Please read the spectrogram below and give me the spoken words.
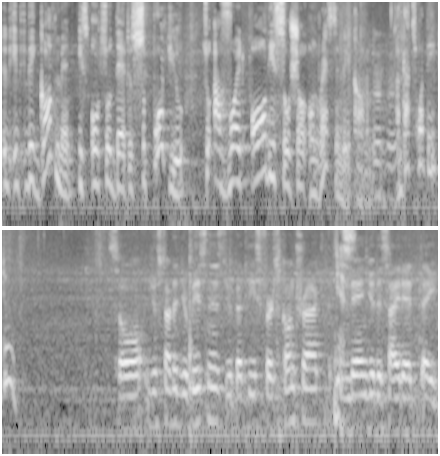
the, the government is also there to support you to avoid all these social unrest in the economy mm-hmm. and that's what they do So you started your business, you got this first contract, Yes. and then you decided, hey,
